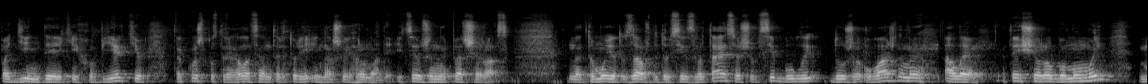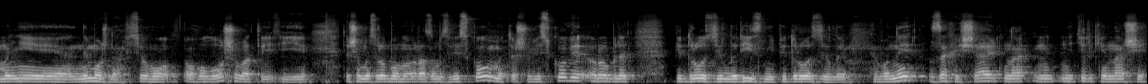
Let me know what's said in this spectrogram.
падінь деяких об'єктів також спостерігалися на території і нашої громади. І це вже не перший раз. Тому я завжди до всіх звертаюся, щоб всі були дуже уважними. Але те, що робимо ми, мені не можна всього оголошувати. І те, що ми зробимо разом з військовими, те, що військові роблять підрозділи, різні підрозділи, вони захищають на не тільки наші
